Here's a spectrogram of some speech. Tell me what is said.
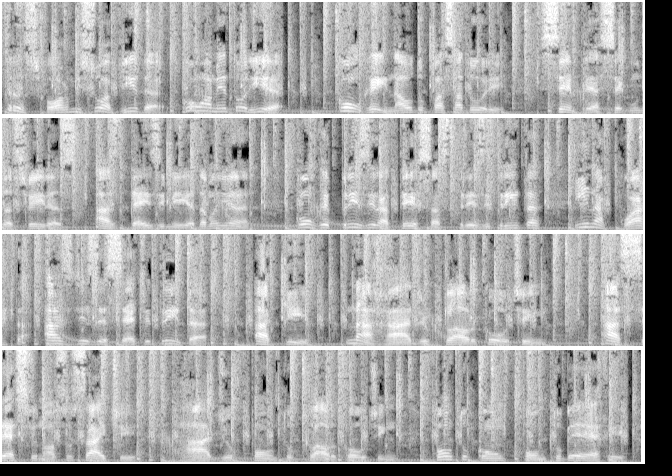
Transforme sua vida com a mentoria. Com Reinaldo Passadori. Sempre às segundas-feiras, às dez e meia da manhã. Com reprise na terça às 13h30 e na quarta às 17h30. Aqui na Rádio Cloud Coaching. Acesse o nosso site radio.cloudcoaching.com.br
